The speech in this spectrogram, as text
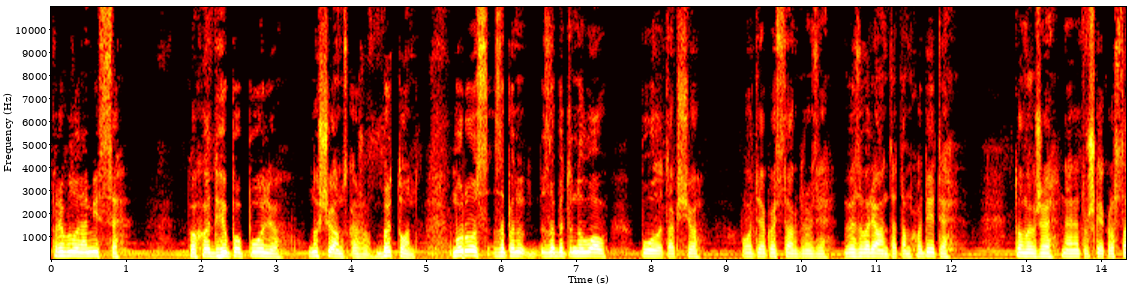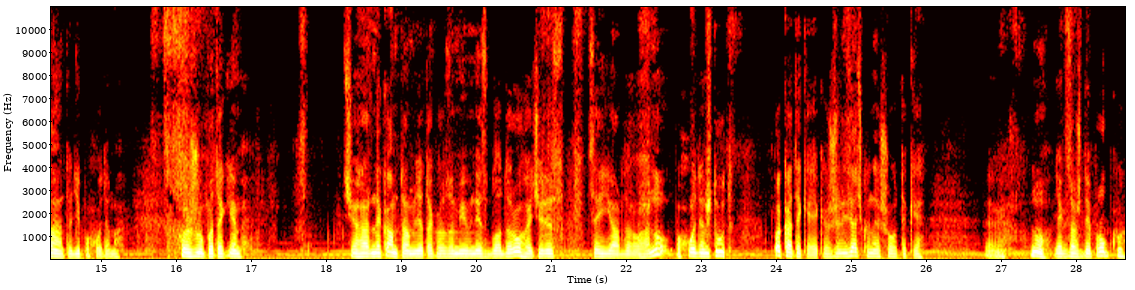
Прибули на місце, походив по полю. Ну що я вам скажу? Бетон. Мороз забетонував поле, так що от якось так, друзі. Без варіанта там ходити. То ми вже, навіть, трошки як розстанемо, тоді походимо. Хожу по таким чагарникам, там, я так розумію, вниз була дорога і через цей яр дорога. Ну, походимо тут. Поки таке, як железячку знайшов таке. Е, ну, як завжди, пробку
